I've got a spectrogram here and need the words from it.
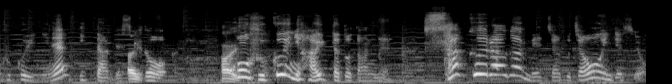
福井にね行ったんですけど、はい。もう福井に入った途端ね桜がめちゃくちゃ多いんですよ。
